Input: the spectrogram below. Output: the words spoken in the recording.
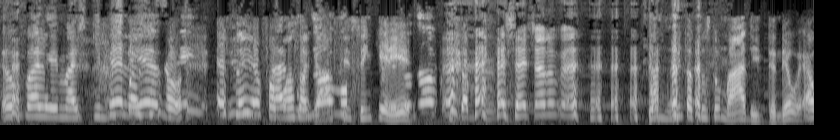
Eu falei, mas que beleza, hein? Essa aí é a famosa meu gafe sem querer. Tá, Gente, eu não... tá muito acostumado, entendeu? É a,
